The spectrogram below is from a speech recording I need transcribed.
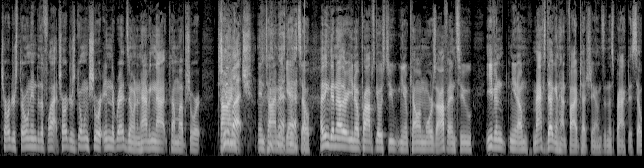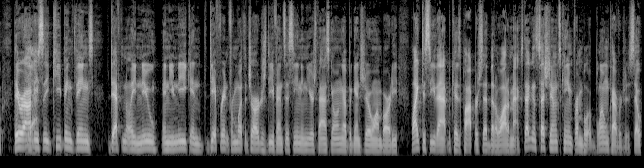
Chargers thrown into the flat, Chargers going short in the red zone and having that come up short? Time much. and time again. so I think another, you know, props goes to, you know, Kellen Moore's offense, who even, you know, Max Duggan had five touchdowns in this practice. So they were obviously keeping things definitely new and unique and different from what the Chargers defense has seen in years past going up against Joe Lombardi. Like to see that because Popper said that a lot of Max Duggan's touchdowns came from blown coverages. So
